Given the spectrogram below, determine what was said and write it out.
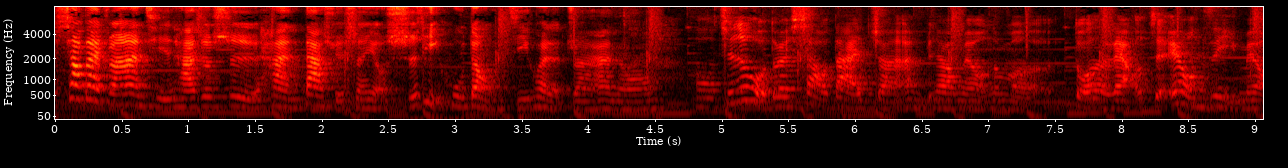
校代专案其实它就是和大学生有实体互动机会的专案哦。哦，其实我对校代专案比较没有那么多的了解，因为我自己没有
